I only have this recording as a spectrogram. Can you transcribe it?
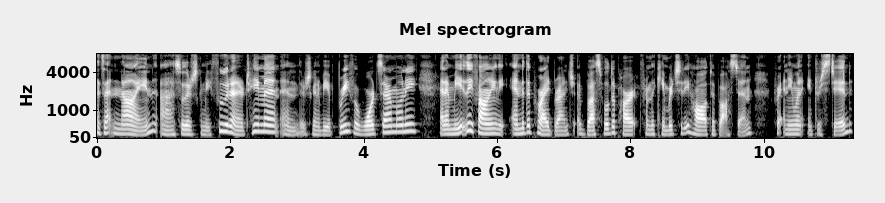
It's at nine. Uh, so there's going to be food and entertainment, and there's going to be a brief award ceremony. And immediately following the end of the Pride brunch, a bus will depart from the Cambridge City Hall to Boston for anyone interested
